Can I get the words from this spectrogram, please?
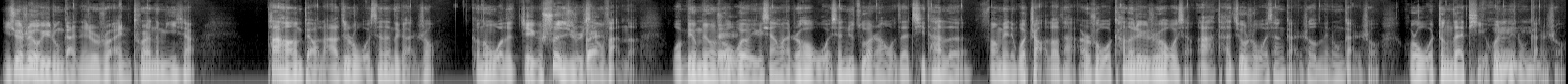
你确实有一种感觉，就是说，哎，你突然那么一下，他好像表达的就是我现在的感受，可能我的这个顺序是相反的。我并没有说我有一个想法之后，我先去做，然后我在其他的方面我找到它，而是说我看到这个之后，我想啊，它就是我想感受的那种感受，或者我正在体会的那种感受，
